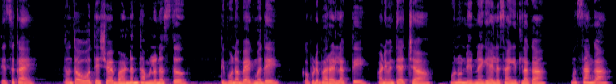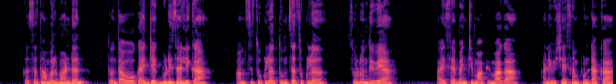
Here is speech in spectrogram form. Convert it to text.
त्याचं काय? तो म्हणतो अहो त्याशिवाय भांडण थांबलं नसतं. ती पुन्हा बॅगमध्ये कपडे भरायला लागते. आणि मग अच्छा म्हणून निर्णय घ्यायला सांगितला का? मग सांगा कसं थांबल भांडण? तो म्हणतो अहो काय जगबुडी झाली का? आमचं चुकलं तुमचं चुकलं सोडून देऊया. आईसाहेबांची माफी मागा आणि विषय संपून टाका.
